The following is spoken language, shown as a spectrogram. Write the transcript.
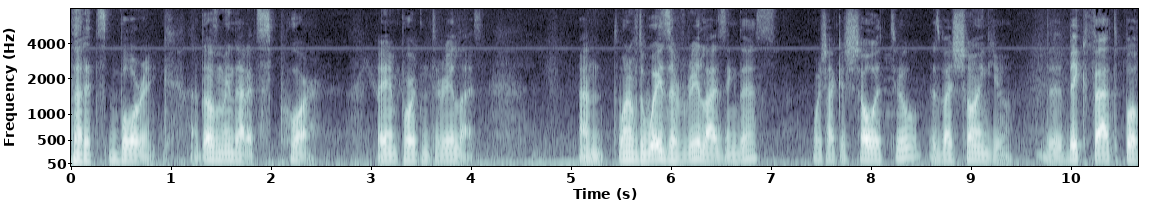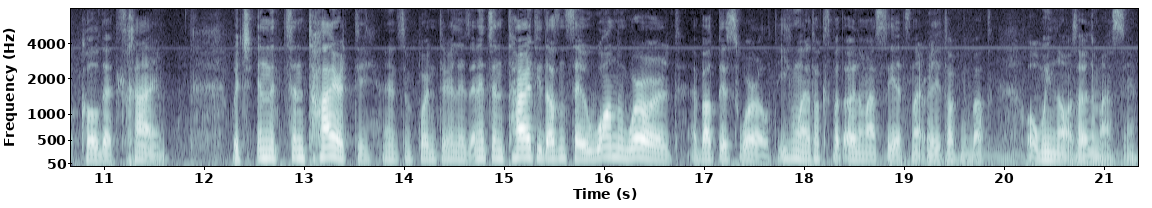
that it's boring. That doesn't mean that it's poor. Very important to realize. And one of the ways of realizing this, which I could show it to, is by showing you the big fat book called Etz Chaim, which in its entirety, and it's important to realize, in its entirety doesn't say one word about this world. Even when it talks about Olam Asiyah, it's not really talking about what we know as Olam Asiyah.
